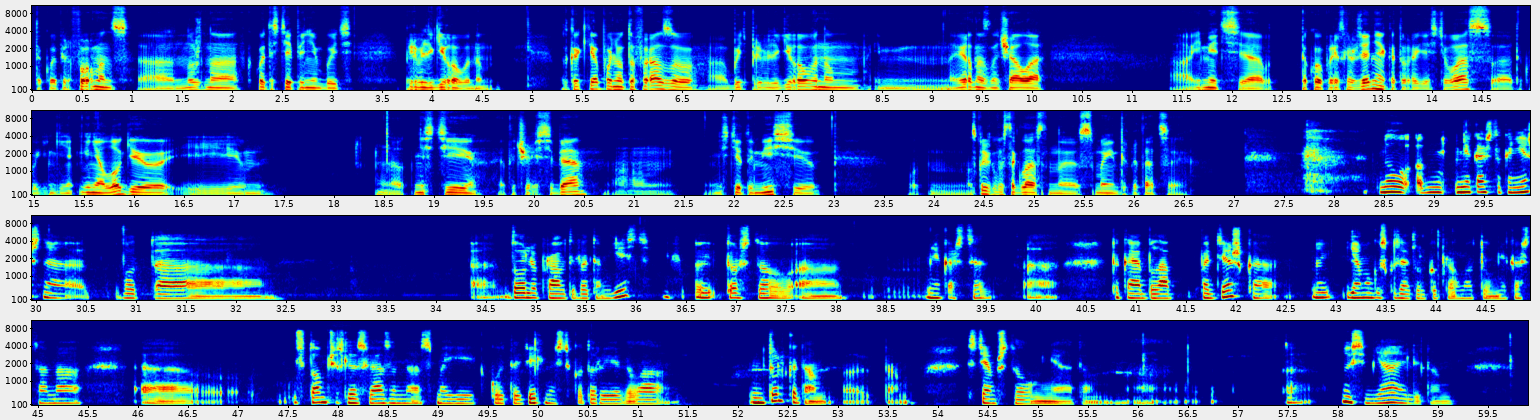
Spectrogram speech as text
такой перформанс, нужно в какой-то степени быть привилегированным. Вот как я понял эту фразу, быть привилегированным, наверное, означало иметь вот такое происхождение, которое есть у вас, такую генеалогию, и вот, нести это через себя, нести эту миссию – вот, насколько вы согласны с моей интерпретацией? Ну, мне кажется, конечно, вот а, а, доля правды в этом есть. То, что, а, мне кажется, а, такая была поддержка, ну, я могу сказать только про Алмату. Мне кажется, она а, в том числе связана с моей какой-то деятельностью, которую я вела не только там, э, там с тем, что у меня там э, э, ну, семья или там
